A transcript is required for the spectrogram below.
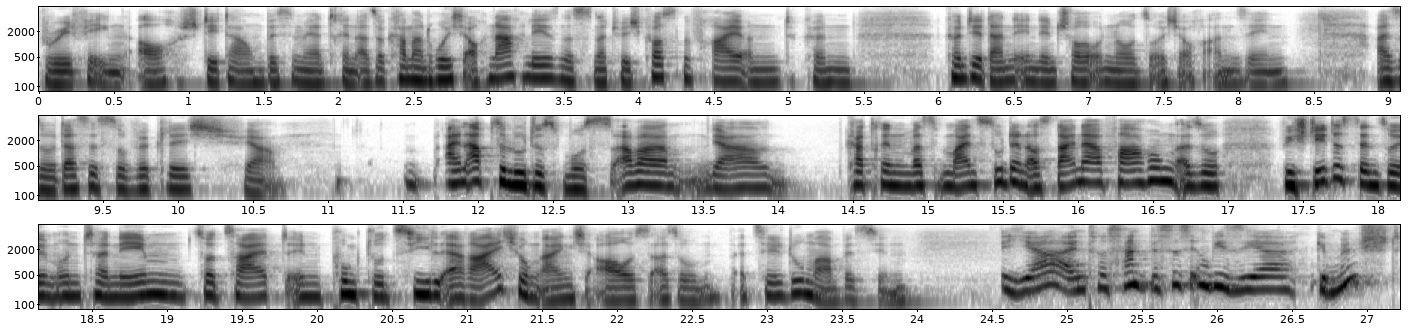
Briefing auch steht da auch ein bisschen mehr drin. Also kann man ruhig auch nachlesen. Das ist natürlich kostenfrei und können, könnt ihr dann in den Show Notes euch auch ansehen. Also das ist so wirklich, ja, ein absolutes Muss. Aber ja, Katrin, was meinst du denn aus deiner Erfahrung? Also wie steht es denn so im Unternehmen zurzeit in puncto Zielerreichung eigentlich aus? Also erzähl du mal ein bisschen. Ja, interessant. Das ist irgendwie sehr gemischt,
